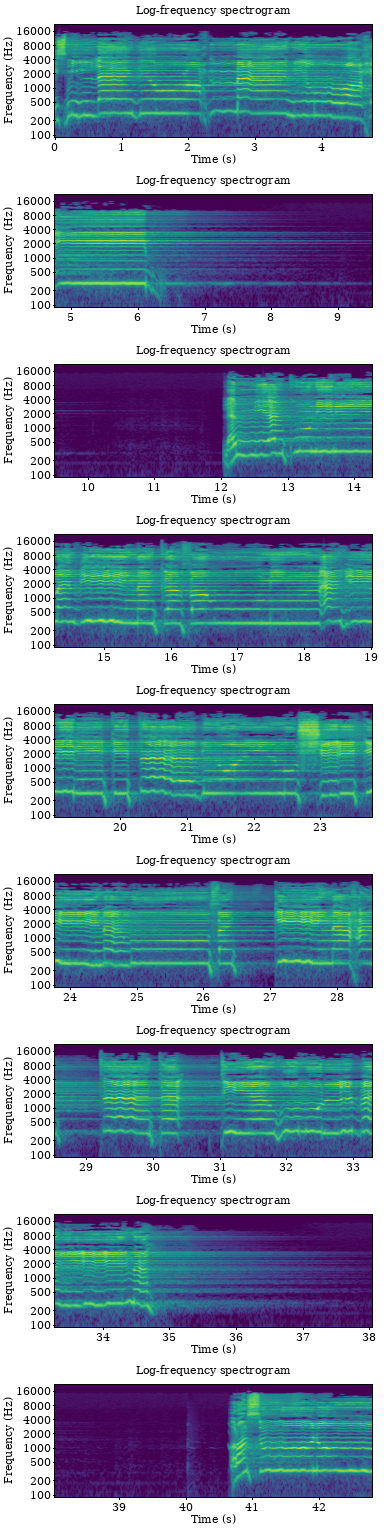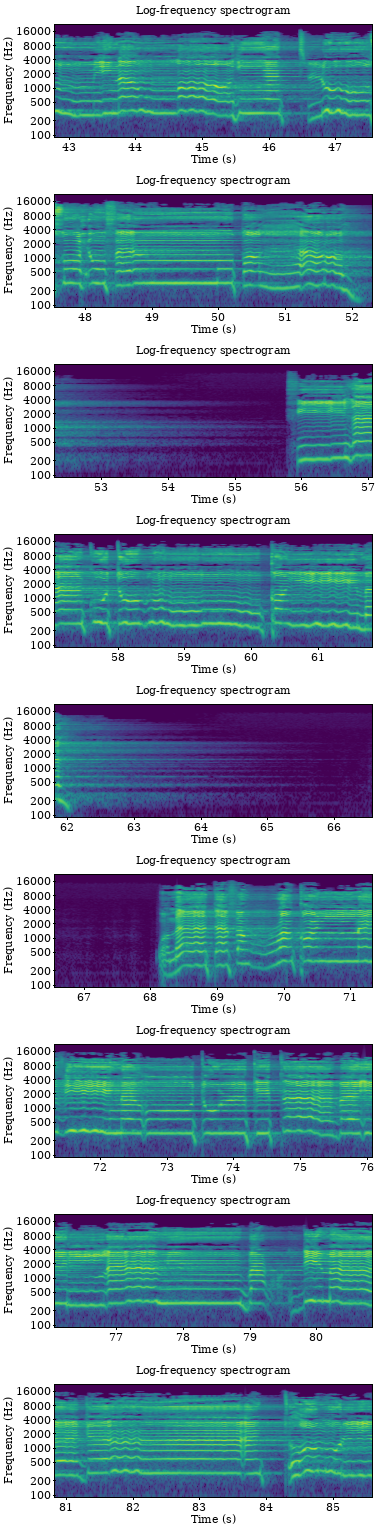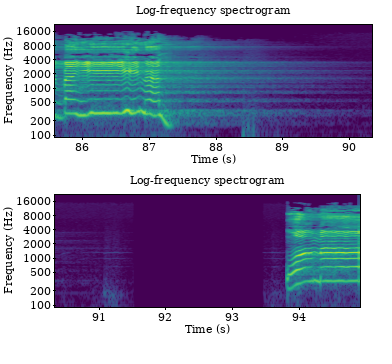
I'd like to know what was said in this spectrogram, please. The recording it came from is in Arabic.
بسم الله الرحمن الرحيم. لم يكن الذين كفروا من أهل الكتاب والمشركين منفكين رسول من الله يتلو صحفا مطهرة فيها كتب قيمة وما تفرق الذين أوتوا الكتاب إلا من بعد ما جاءتهم البينة. وما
